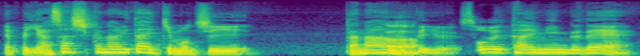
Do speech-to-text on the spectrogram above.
やっぱ優しくなりたい気持ちだなっていう、そういうタイミングで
